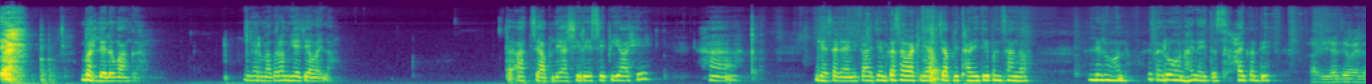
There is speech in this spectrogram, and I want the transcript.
भरलेलं वांग. गरमागरम या जेवायला. तर आजची आपली अशी रेसिपी आहे. हां. घ्या सगळ्यांनी काळजी आणि कसं वाटली आजची आपली थाळी ते पण सांगा. ले रोहन काय रोहन आहे नाही तस हाय कर दे. या जेवायला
